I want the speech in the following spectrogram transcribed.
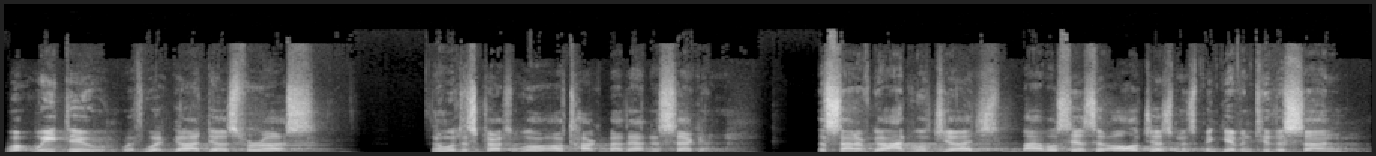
what we do with what God does for us. And we'll discuss, well, I'll talk about that in a second. The Son of God will judge. The Bible says that all judgment's been given to the Son.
